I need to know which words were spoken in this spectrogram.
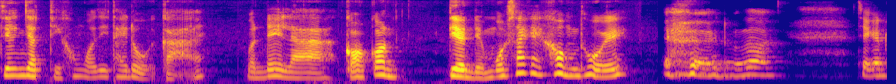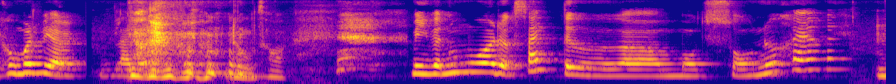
Riêng Nhật thì không có gì thay đổi cả ấy. Vấn đề là có còn tiền để mua sách hay không thôi ấy. đúng rồi. Chỉ cần không mất việc là. Đúng rồi. Mình vẫn mua được sách từ ờ, một số nước khác ấy. Ừ.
